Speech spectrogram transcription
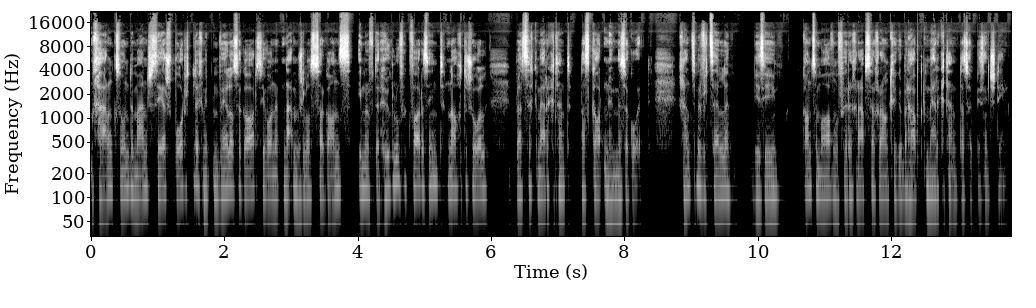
kerngesunder Mensch sehr sportlich, mit dem Velo sogar, sie wohnen neben dem Schloss Sargans, immer auf der Hügel gefahren sind nach der Schule, plötzlich gemerkt haben, das geht nicht mehr so gut. Können Sie mir erzählen, wie Sie ganz am Anfang für eine Krebserkrankung überhaupt gemerkt haben, dass etwas nicht stimmt?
